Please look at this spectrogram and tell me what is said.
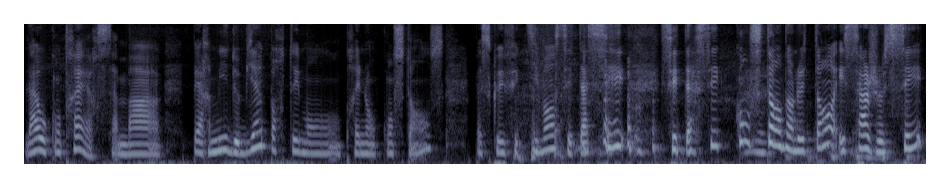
Là, au contraire, ça m'a permis de bien porter mon prénom Constance, parce qu'effectivement, c'est assez, c'est assez constant dans le temps, et ça, je sais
